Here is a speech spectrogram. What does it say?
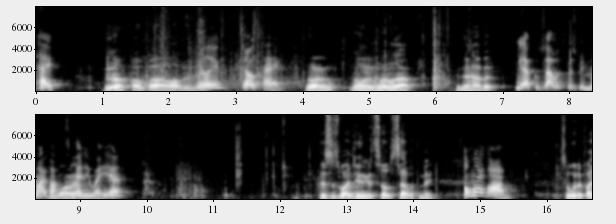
hey Yeah, oh god, I love it. really okay No, no, one left. You're gonna have it. yeah because that was supposed to be my box anyway yeah This is why Jeana gets so upset with me. oh my god So what if I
